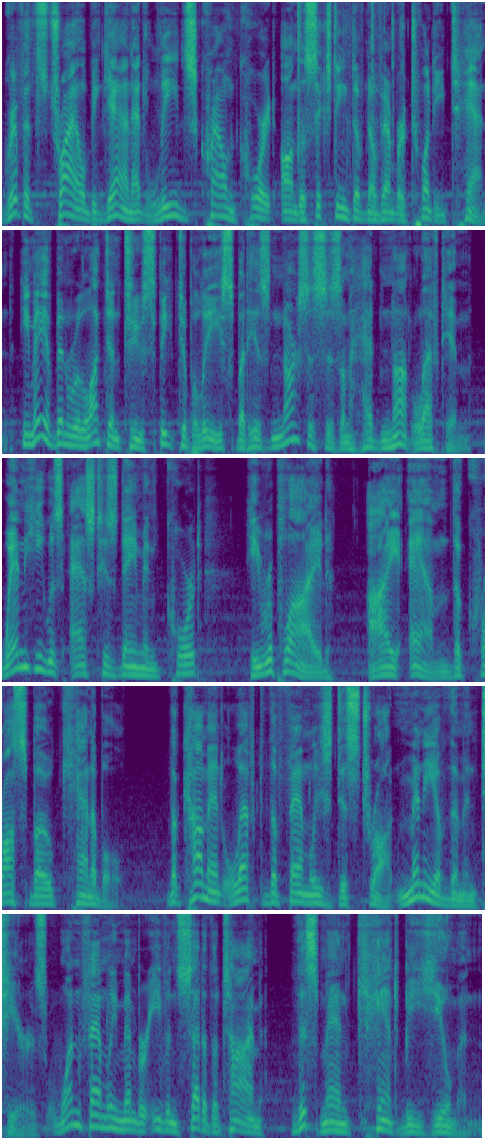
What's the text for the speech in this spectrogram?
Griffith's trial began at Leeds Crown Court on the 16th of November 2010. He may have been reluctant to speak to police, but his narcissism had not left him. When he was asked his name in court, he replied, I am the crossbow cannibal. The comment left the families distraught, many of them in tears. One family member even said at the time, This man can't be human.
